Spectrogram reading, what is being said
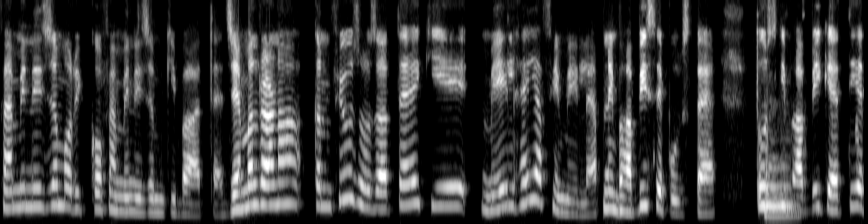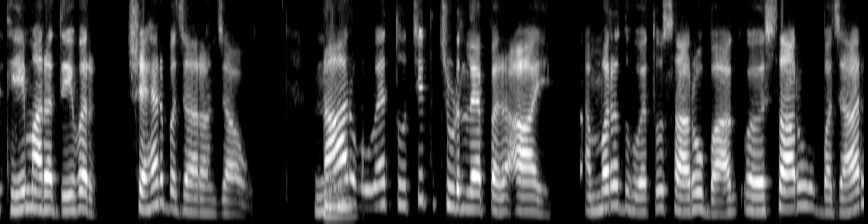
फेमिनिज्म और इको फेमिनिज्म की बात है। जयमल राणा कंफ्यूज हो जाता है कि ये मेल है या फीमेल है। अपनी भाभी से पूछता है तो उसकी हम्म। भाभी कहती है थे मारा देवर शहर बाजारा जाओ। नार हम्म। होवे तो चित चुड़ले पर आए मर्द हुए तो सारो बाग सारो बाज़ार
